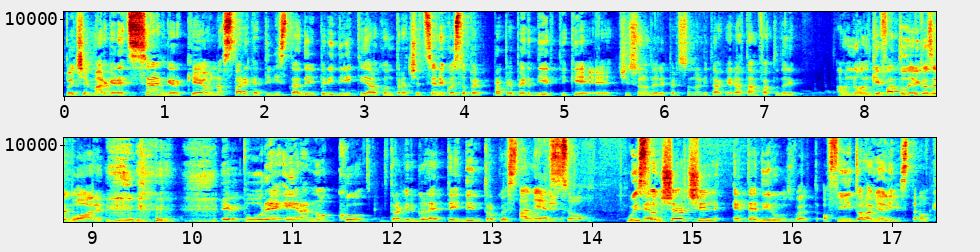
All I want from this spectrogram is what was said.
Poi c'è Margaret Sanger, che è una storica attivista dei- per i diritti della contraccezione. Questo per- proprio per dirti che ci sono delle personalità che in realtà hanno fatto delle hanno anche fatto delle cose buone, eppure erano, co- tra virgolette, dentro questa Adesso. motivo. Winston per- Churchill e Teddy Roosevelt. Ho finito la mia lista. Ok,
